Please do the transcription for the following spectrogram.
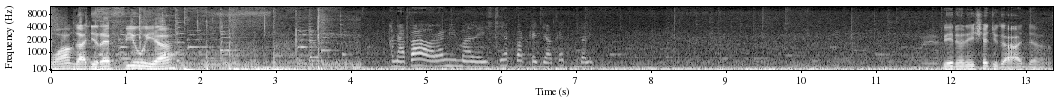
Wah, nggak direview ya. Kenapa orang di Malaysia pakai jaket balik? Di Indonesia juga ada.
